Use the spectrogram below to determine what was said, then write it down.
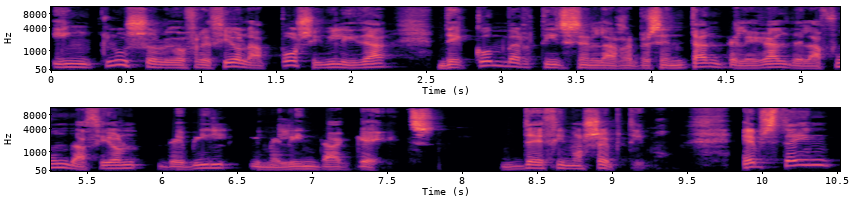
incluso le ofreció la posibilidad de convertirse en la representante legal de la fundación de Bill y Melinda Gates. Décimo séptimo. Epstein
